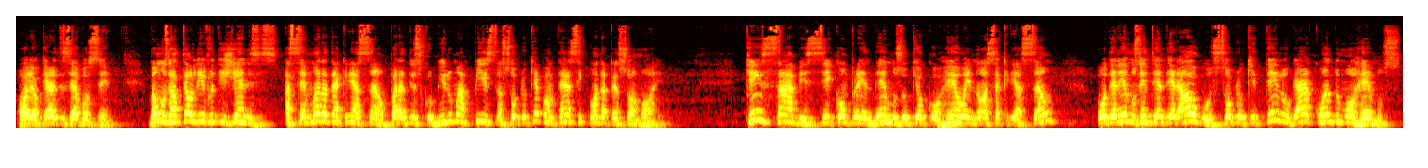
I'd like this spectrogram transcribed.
Olha, eu quero dizer a você: Vamos até o livro de Gênesis, a semana da criação, para descobrir uma pista sobre o que acontece quando a pessoa morre. Quem sabe se compreendemos o que ocorreu em nossa criação, poderemos entender algo sobre o que tem lugar quando morremos.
